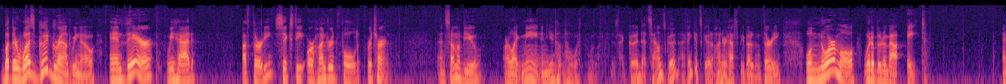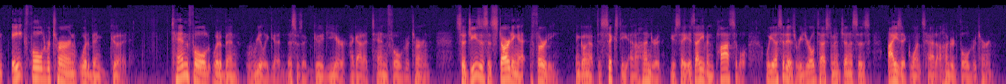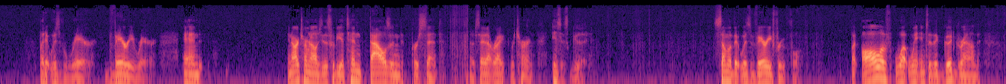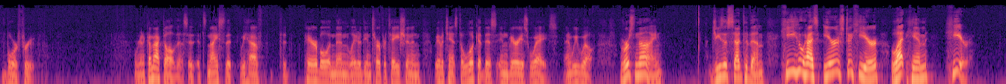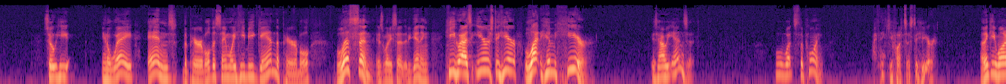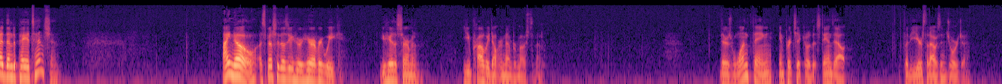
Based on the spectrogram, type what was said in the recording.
But there was good ground, we know, and there we had a 30, 60, or 100 fold return. And some of you are like me, and you don't know what, Is that good? That sounds good. I think it's good. 100 has to be better than 30. Well, normal would have been about 8. An 8-fold return would have been good. Tenfold would have been really good. This was a good year. I got a tenfold return. So Jesus is starting at 30 and going up to 60 and 100. You say, is that even possible? Well, yes, it is. Read your Old Testament, Genesis. Isaac once had a hundredfold return. But it was rare, very rare. And in our terminology, this would be a 10,000%. Did I say that right? Return. Is as good. Some of it was very fruitful. But all of what went into the good ground bore fruit. We're going to come back to all of this. it's nice that we have parable and then later the interpretation, and we have a chance to look at this in various ways, and we will. Verse 9 Jesus said to them, He who has ears to hear, let him hear. So he, in a way, ends the parable the same way he began the parable. Listen, is what he said at the beginning. He who has ears to hear, let him hear, is how he ends it. Well, what's the point? I think he wants us to hear. I think he wanted them to pay attention. I know, especially those of you who are here every week, you hear the sermon, you probably don't remember most of them. There's one thing in particular that stands out for the years that I was in Georgia,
